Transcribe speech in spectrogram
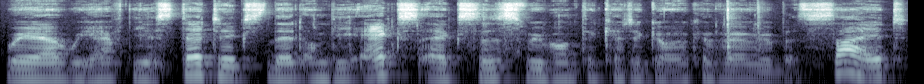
where we have the aesthetics that on the x-axis we want the categorical variable site,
